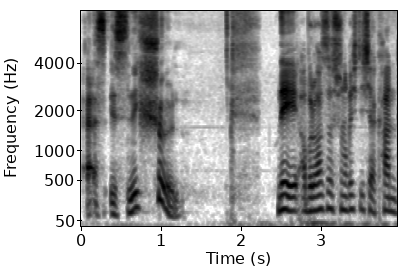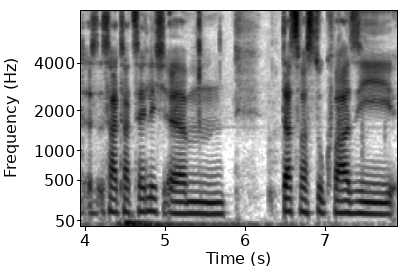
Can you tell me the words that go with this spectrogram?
es ist nicht schön. Nee, aber du hast es schon richtig erkannt. Es ist halt tatsächlich ähm, das, was du quasi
